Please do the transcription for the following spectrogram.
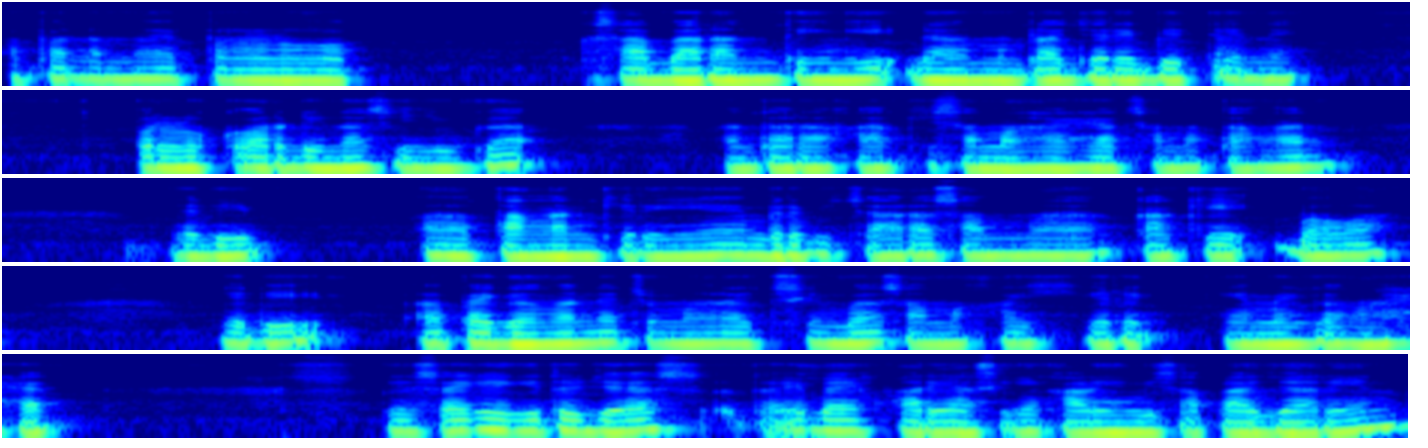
apa namanya perlu kesabaran tinggi dalam mempelajari beat ini. Perlu koordinasi juga antara kaki sama hi-hat sama tangan. Jadi uh, tangan kirinya yang berbicara sama kaki bawah. Jadi pegangannya cuma right cymbal sama kaki kiri yang megang head. Biasanya kayak gitu jazz tapi banyak variasinya kalian bisa pelajarin.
